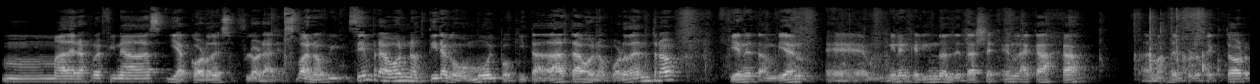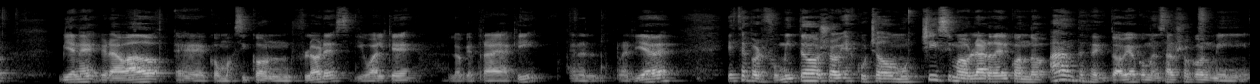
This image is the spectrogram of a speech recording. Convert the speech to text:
maderas refinadas y acordes florales. Bueno, siempre Avon nos tira como muy poquita data. Bueno, por dentro tiene también, eh, miren qué lindo el detalle en la caja, además del protector, viene grabado eh, como así con flores, igual que lo que trae aquí en el relieve. Este perfumito yo había escuchado muchísimo hablar de él cuando antes de todavía comenzar yo con mi,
